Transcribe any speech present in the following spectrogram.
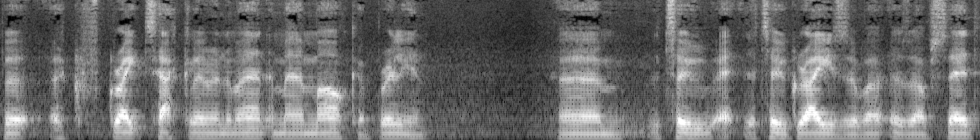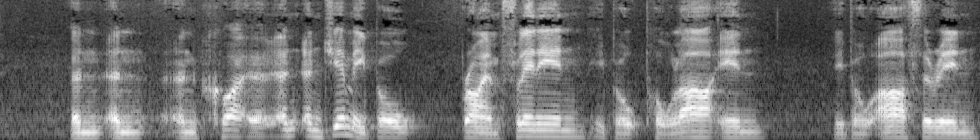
but a great tackler and a man-to-man marker. Brilliant. Um, the two the two Grays, as I've said, and and and quite and, and Jimmy brought Brian Flynn in. He brought Paul Hart in. He brought Arthur in.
